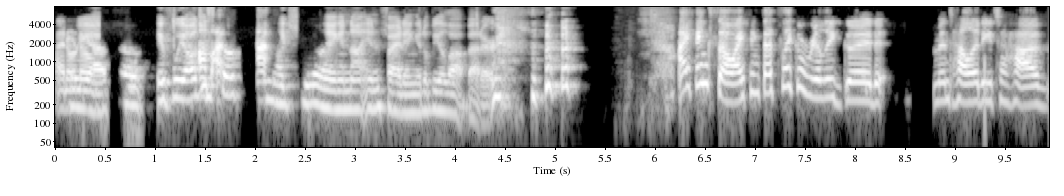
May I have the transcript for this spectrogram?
I don't know. Yeah. So if we all just um, focus I, on like healing and not infighting, it'll be a lot better. I think so. I think that's like a really good mentality to have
